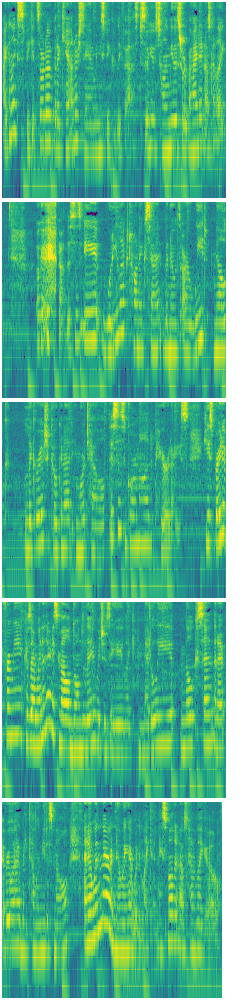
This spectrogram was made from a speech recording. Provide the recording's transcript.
I can like speak it sort of, but I can't understand when you speak really fast. So he was telling me the story behind it and I was kind of like, okay. Yeah, this is a woody lactonic scent. The notes are wheat, milk, licorice coconut immortelle this is gourmand paradise. He sprayed it for me because i went in there to smell Dent de Lait, which is a like metally milk scent that I, everyone had been telling me to smell. And i went in there knowing i wouldn't like it and i smelled it and i was kind of like oh.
